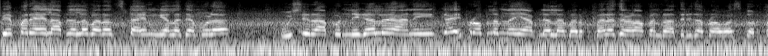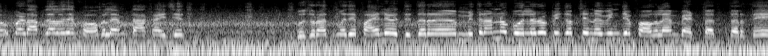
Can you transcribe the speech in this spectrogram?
पेपर यायला आपल्याला बराच टाईम गेला त्यामुळं उशीर आपण निघालोय आणि काही प्रॉब्लेम नाही आपल्याला. बर बऱ्याच वेळा आपण रात्रीचा प्रवास करतो बट आपल्याला ते फॉग लॅम्प टाकायचे गुजरातमध्ये पाहिले होते तर मित्रांनो बोलेरो पिकअपचे नवीन जे फॉग लॅम्प भेटतात तर ते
